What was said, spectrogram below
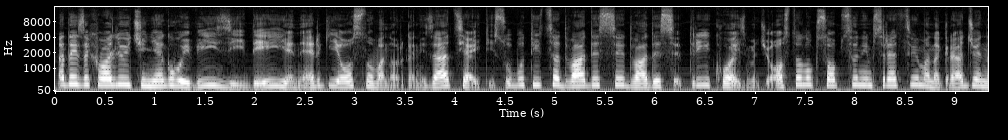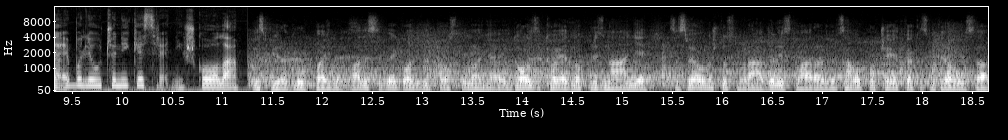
a da je zahvaljujući njegovoj viziji, ideji i energiji osnovana organizacija IT Subotica 2023 koja između ostalog sobstvenim sredstvima nagrađuje najbolje učenike srednjih škola. Inspira grupa ima 22 godine poslovanja i dolazi kao jedno priznanje za sve ono što smo radili i stvarali od samog početka kad smo krenuli sa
